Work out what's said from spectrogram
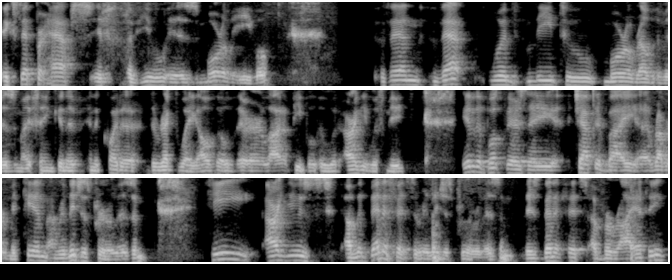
except perhaps if a view is morally evil, then that would lead to moral relativism, I think, in a, in a quite a direct way, although there are a lot of people who would argue with me. In the book, there's a chapter by uh, Robert McKim on religious pluralism. He argues of the benefits of religious pluralism. There's benefits of variety,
